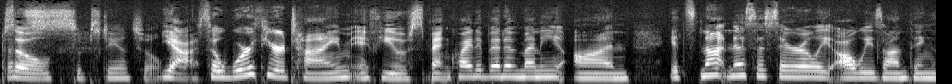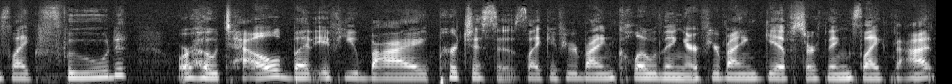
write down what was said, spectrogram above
That's So- substantial. Yeah, so worth your time if you have spent quite a bit of money on it's not necessarily always on things like food or hotel, but if you buy purchases, like if you're buying clothing or if you're buying gifts or things like that,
